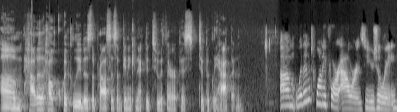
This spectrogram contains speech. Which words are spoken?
um, how do how quickly does the process of getting connected to a therapist typically happen? Um, within 24 hours usually.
